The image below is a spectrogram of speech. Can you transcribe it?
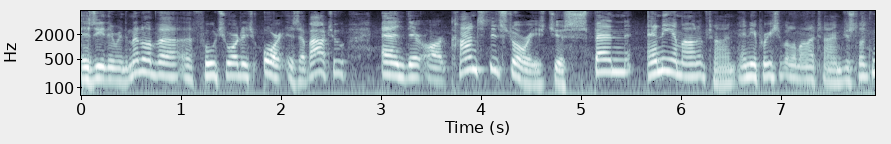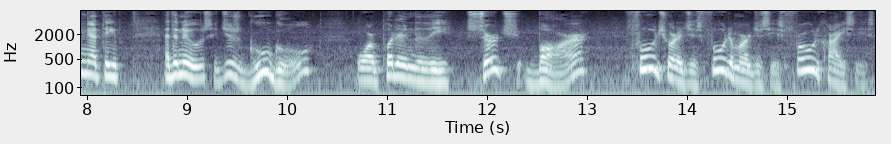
is either in the middle of a, a, food shortage or is about to, and there are constant stories. Just spend any amount of time, any appreciable amount of time, just looking at the at the news. Just Google or put into the search bar food shortages, food emergencies, food crises,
